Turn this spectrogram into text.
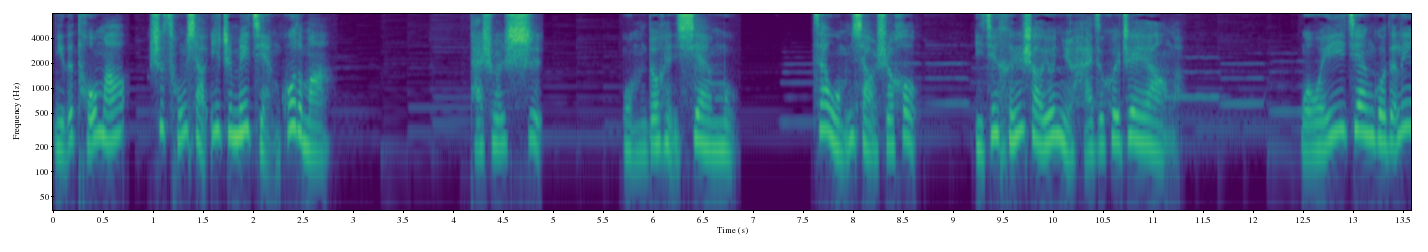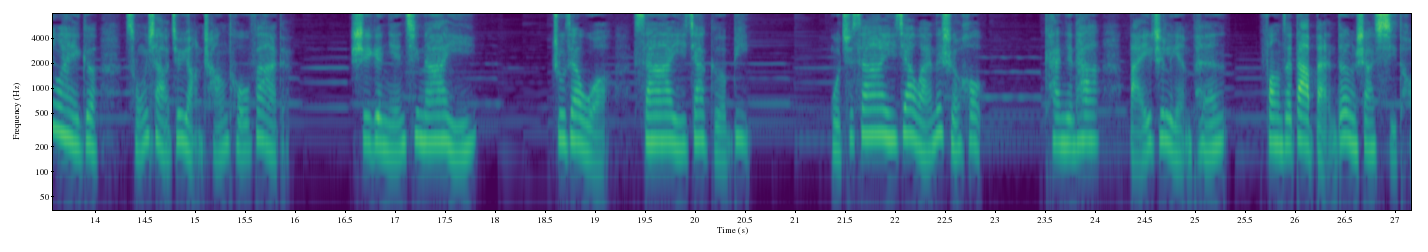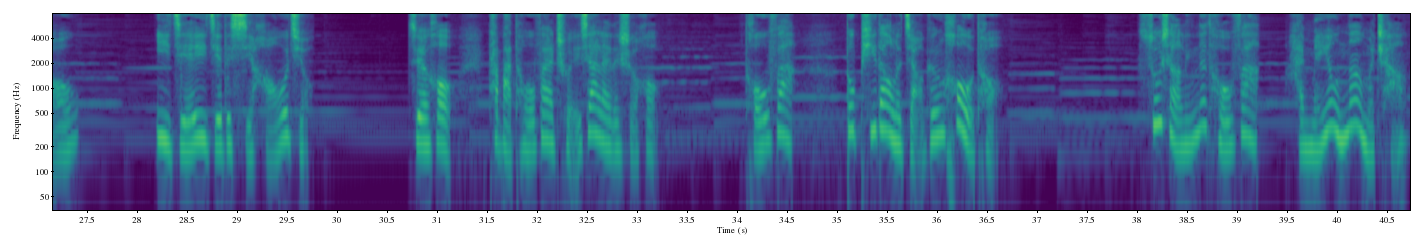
你的头毛是从小一直没剪过的吗？”他说：“是。”我们都很羡慕，在我们小时候，已经很少有女孩子会这样了。我唯一见过的另外一个从小就养长头发的。是一个年轻的阿姨，住在我三阿姨家隔壁。我去三阿姨家玩的时候，看见她把一只脸盆放在大板凳上洗头，一节一节的洗好久。最后，她把头发垂下来的时候，头发都披到了脚跟后头。苏小玲的头发还没有那么长，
